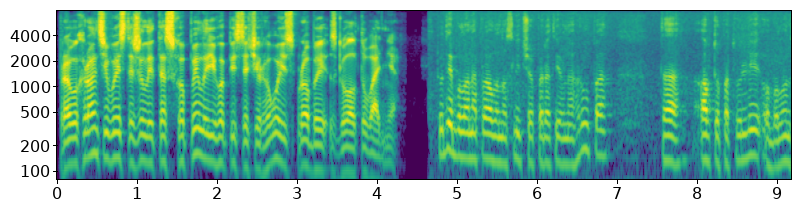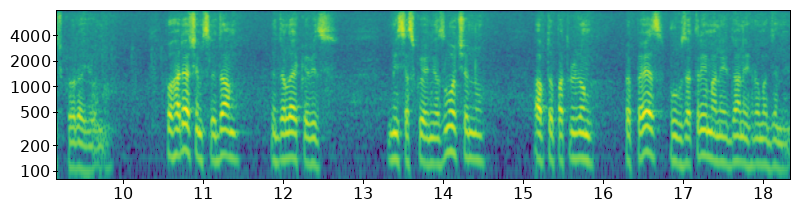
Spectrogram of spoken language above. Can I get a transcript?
Правоохоронці вистежили та схопили його після чергової спроби зґвалтування. Туди була направлена слідчо-оперативна група та автопатрулі Оболонського району. По гарячим слідам, недалеко від місця скоєння злочину, автопатрулем ППС був затриманий даний громадянин.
